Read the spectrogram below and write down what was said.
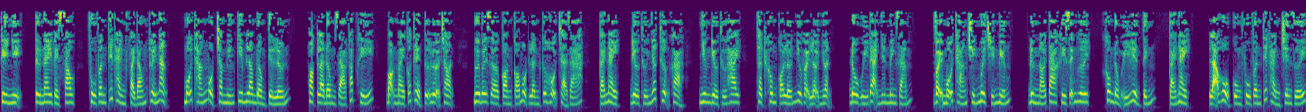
Kỳ nhị, từ nay về sau phù vân thiết hành phải đóng thuế nặng, mỗi tháng một trăm miếng kim long đồng tiền lớn, hoặc là đồng giá pháp khí, bọn mày có thể tự lựa chọn. Ngươi bây giờ còn có một lần cơ hội trả giá. Cái này, điều thứ nhất thượng khả, nhưng điều thứ hai, thật không có lớn như vậy lợi nhuận. Đô quý đại nhân minh giám. Vậy mỗi tháng chín mươi chín miếng. Đừng nói ta khi dễ ngươi, không đồng ý liền tính. Cái này, lão hổ cùng phù vân thiết hành trên dưới,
